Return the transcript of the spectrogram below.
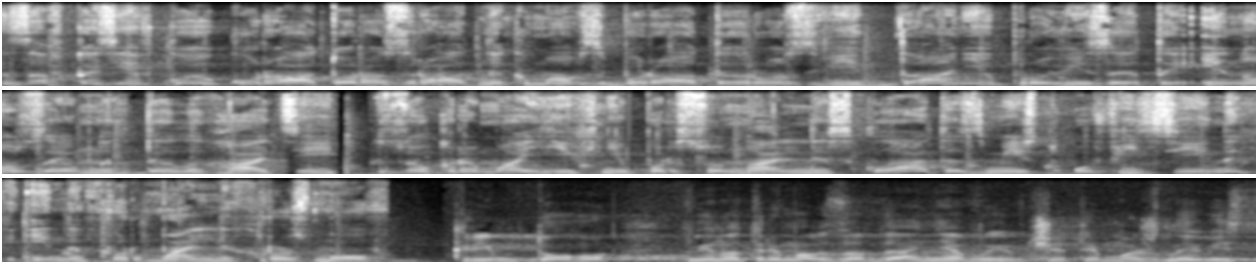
За вказівкою куратора зрадник мав збирати розвіддані про візити іноземних делегацій, зокрема їхній персональний склад, зміст офіційних і неформальних розмов. Крім того, він отримав завдання вивчити можливість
